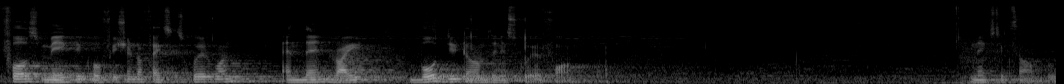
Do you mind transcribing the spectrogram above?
First make the coefficient of x square 1 and then write both the terms in a square form. Next example.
